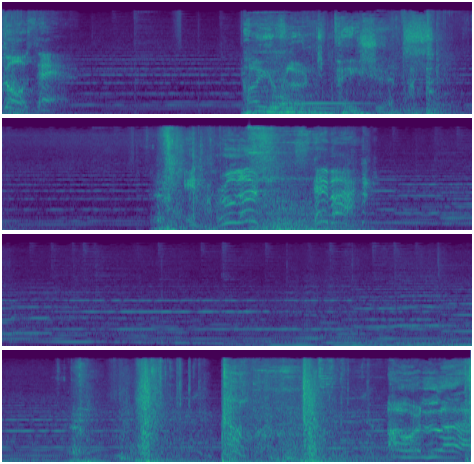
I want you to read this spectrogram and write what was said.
Goes there? I have learned patience. Intruders, stay back! Our land!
